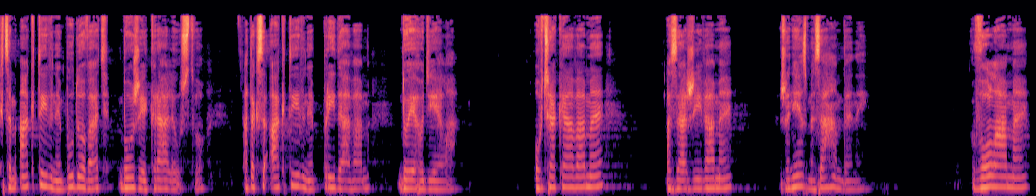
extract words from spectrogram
Chcem aktívne budovať Božie kráľovstvo a tak sa aktívne pridávam do jeho diela. Očakávame a zažívame, že nie sme zahambení. Voláme,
